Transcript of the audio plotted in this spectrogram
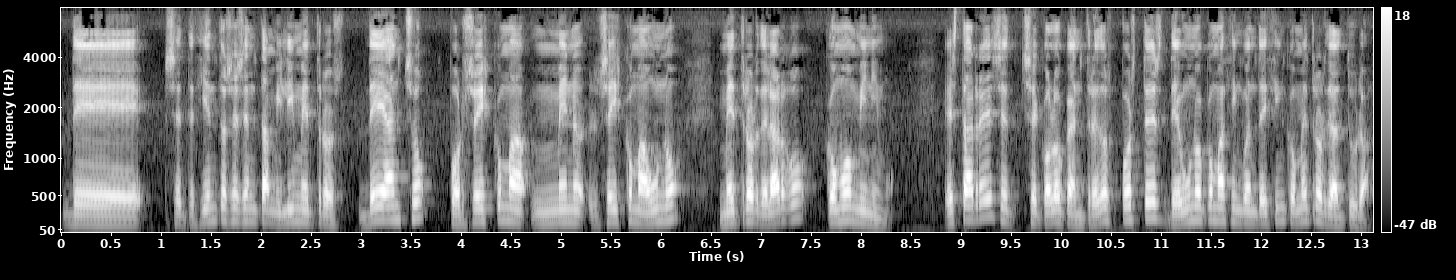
de 760 milímetros de ancho por 6,1 metros de largo como mínimo. Esta red se, coloca entre dos postes de 1,55 metros de altura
